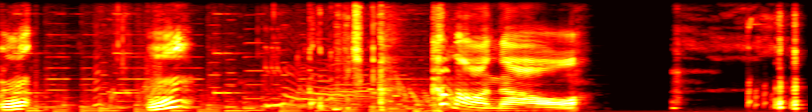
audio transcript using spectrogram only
mm, mm. Come on now!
